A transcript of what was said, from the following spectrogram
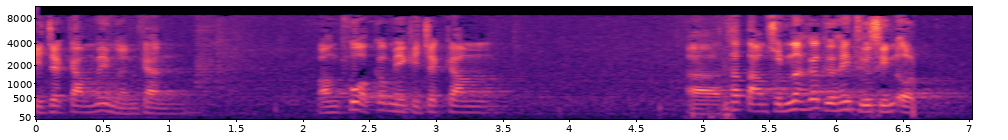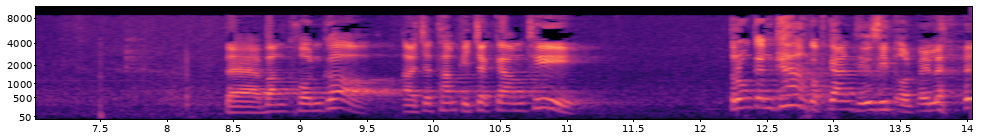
กิจกรรมไม่เหมือนกัน บางพวกก็มีกิจกรรม ถ้าตามสุนนะก็คือให้ถือศีลอด แต่บางคนก็อาจจะทำกิจกรรมที่ตรงกันข้ามกับการถือศีลอดไปเลย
